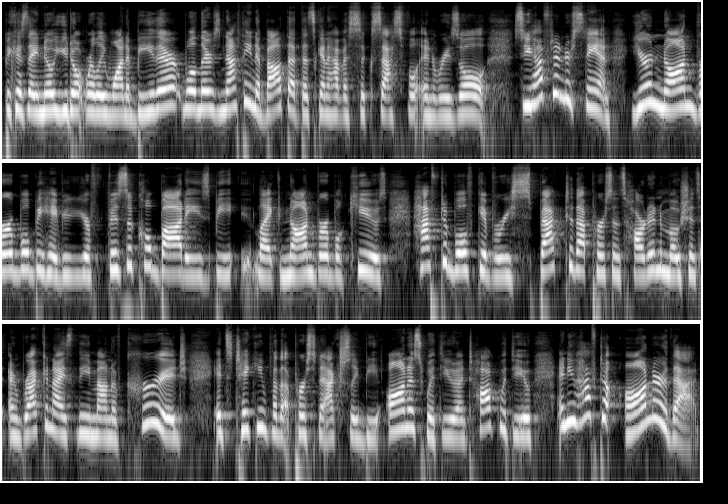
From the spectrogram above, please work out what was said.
because they know you don't really want to be there. Well, there's nothing about that that's going to have a successful end result. So you have to understand your nonverbal behavior, your physical bodies be like nonverbal cues have to both give respect to that person's heart and emotions and recognize the amount of courage it's taking for that person to actually be honest with you and talk with you. And you have to honor that.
